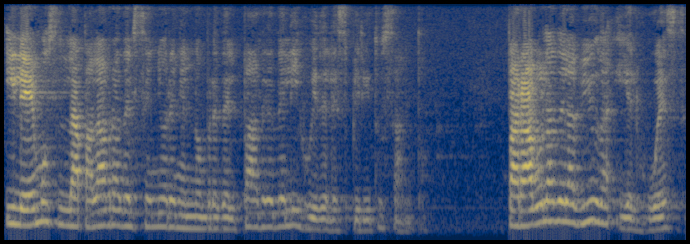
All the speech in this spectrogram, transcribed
Y leemos la palabra del Señor en el nombre del Padre, del Hijo y del Espíritu Santo. Parábola de la viuda y el juez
